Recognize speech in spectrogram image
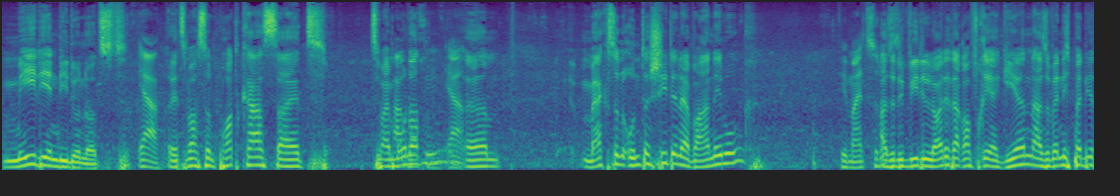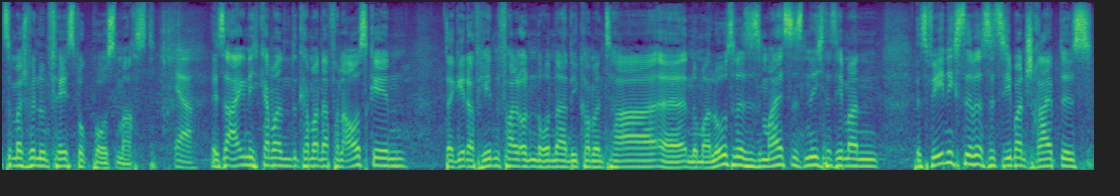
Medien, die du nutzt. Ja. Und jetzt machst du einen Podcast seit zwei Monaten. Wochen, ja. ähm, merkst du einen Unterschied in der Wahrnehmung? Wie meinst du das? Also die- wie die Leute darauf reagieren? Also wenn ich bei dir zum Beispiel, wenn du einen Facebook-Post machst, ja. ist eigentlich, kann man, kann man davon ausgehen, da geht auf jeden Fall unten runter die Kommentarnummer los. Und es ist meistens nicht, dass jemand, das wenigste, was jetzt jemand schreibt, ist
